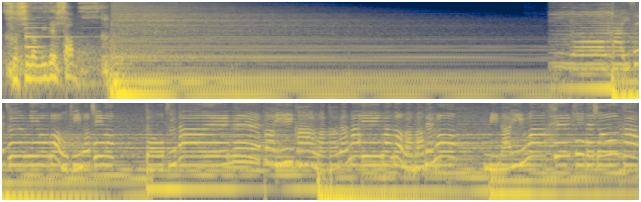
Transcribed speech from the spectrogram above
寿司飲みでした。大切に思う気持ちをどう伝えればいいかわからないなのままでも未来は平気でしょうか？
